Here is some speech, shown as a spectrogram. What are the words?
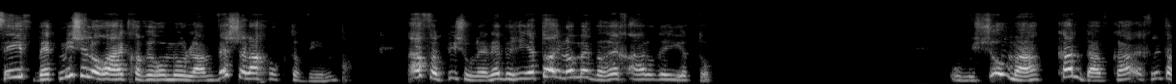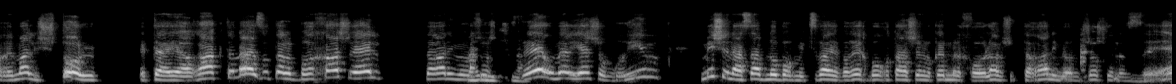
סעיף ב', מי שלא ראה את חברו מעולם ושלח לו כתבים, אף על פי שהוא נהנה בראייתו, אינו מברך על ראייתו. ומשום מה, כאן דווקא החליט הרמ"א לשתול את ההערה הקטנה הזאת על ברכה של תרני מראשו של זה, הוא אומר, יש אומרים, מי שנעשה בנו בר מצווה יברך ברוך אתה השם אלוקינו מלך העולם שפטרני מעונשו של הזה,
